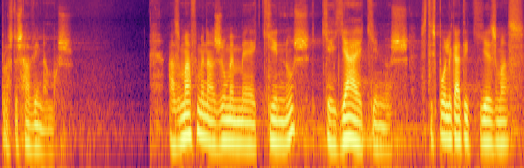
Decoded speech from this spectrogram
προς τους αδύναμους. Ας μάθουμε να ζούμε με εκείνους και για εκείνους στις πολυκατοικίες μας,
